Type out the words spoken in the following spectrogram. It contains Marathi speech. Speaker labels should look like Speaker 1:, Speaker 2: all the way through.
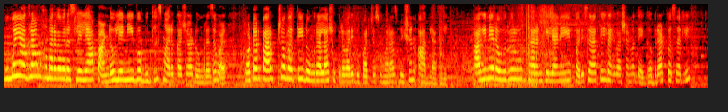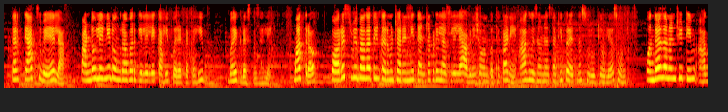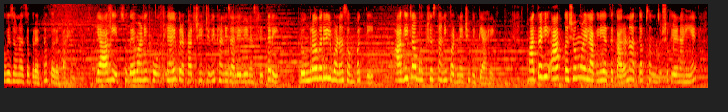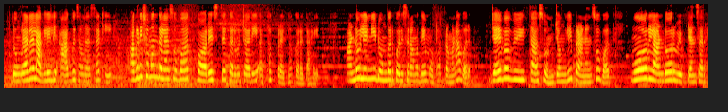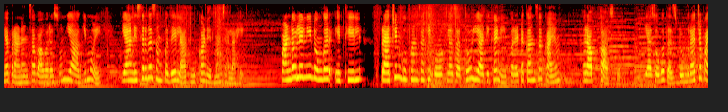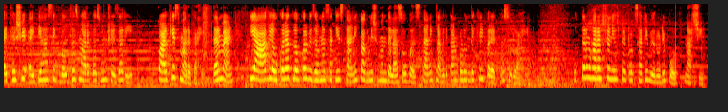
Speaker 1: मुंबई आग्रा महामार्गावर असलेल्या पांडवलेणी व बुद्ध स्मारकाच्या डोंगराजवळ वॉटर पार्कच्या वरती डोंगराला शुक्रवारी दुपारच्या सुमारास भीषण आग लागली. आगीने रौद्ररूप धारण केल्याने परिसरातील रहिवाशांमध्ये घबराट पसरली. तर त्याच वेळेला पांडवलेणी डोंगरावर गेलेले काही पर्यटकही भयग्रस्त झाले. मात्र फॉरेस्ट विभागातील कर्मचाऱ्यांनी त्यांच्याकडील असलेल्या अग्निशमन पथकाने आग विझवण्यासाठी प्रयत्न सुरू ठेवले असून पंधरा जणांची टीम आग विझवण्याचा प्रयत्न करत आहे. या आगीत सुदैवाने कोणत्याही प्रकारची जीवितहानी झालेली नसली तरी डोंगरावरील वनसंपत्ती आगीच्या भक्ष्यस्थानी पडण्याची भीती आहे. मात्र ही आग कशामुळे लागली याचे कारण अद्याप समजू शकले नाहीये. डोंगराला लागलेली आग विझवण्यासाठी अग्निशमन दलासोबत फॉरेस्टचे कर्मचारी अथक प्रयत्न करत आहेत. पांडवलेणी डोंगर परिसरामध्ये मोठ्या प्रमाणावर जैवविविधता असून जंगली प्राण्यांसोबत मोर लांडोर बिबट्यांसारख्या प्राण्यांचा वावर असून या आगीमुळे या निसर्ग संपदेला धोका निर्माण झाला आहे. पांडवलेणी डोंगर येथील प्राचीन गुफांसाठी ओळखला जातो. या ठिकाणी पर्यटकांचा कायम राबता असतो. यासोबतच डोंगराच्या पायथ्याशी ऐतिहासिक बौद्ध स्मारक असून शेजारी फाळके स्मारक आहे. दरम्यान ही आग लवकरात लवकर विझवण्यासाठी स्थानिक अग्निशमन दलासोबत स्थानिक नागरिकांकडून देखील प्रयत्न सुरू आहेत. उत्तर महाराष्ट्र न्यूज नेटवर्कसाठी ब्युरो रिपोर्ट नाशिक.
